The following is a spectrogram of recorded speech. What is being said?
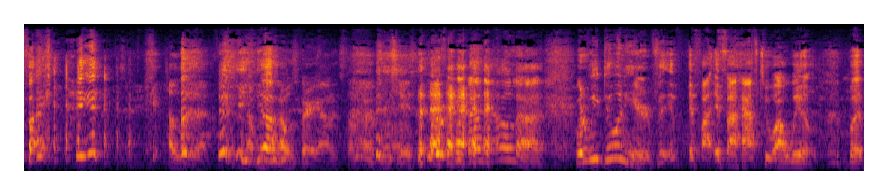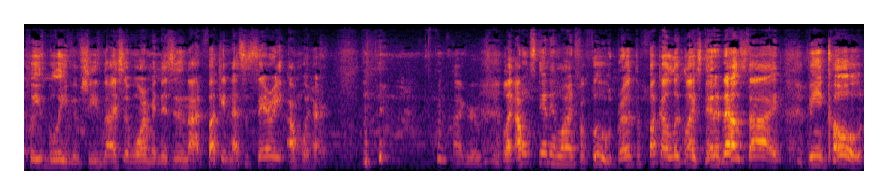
fuck? I love that. That was, Yo. that was very honest. I appreciate that. Hell nah. What are we doing here? If, if, if I if I have to, I will. But please believe, if she's nice and warm and this is not fucking necessary, I'm with her. I agree with you. Like I don't stand in line for food, bro. What the fuck I look like standing outside, being cold,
